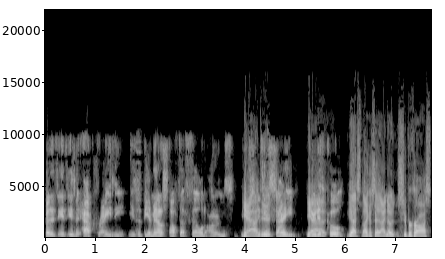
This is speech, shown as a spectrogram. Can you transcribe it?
But it's, it's isn't how crazy is it the amount of stuff that Feld owns? Yeah, it's, it's dude. insane. Yeah, Dude, it's cool. Yes, like I said, I know Supercross,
